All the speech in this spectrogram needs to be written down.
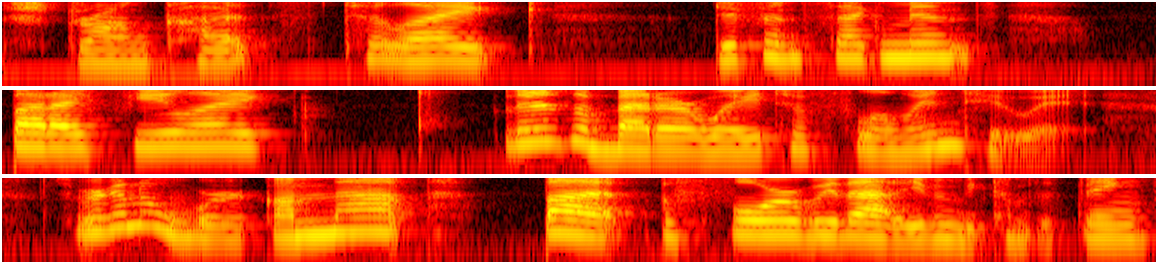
strong cuts to like different segments, but I feel like there's a better way to flow into it. So we're going to work on that. But before we that even becomes a thing,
